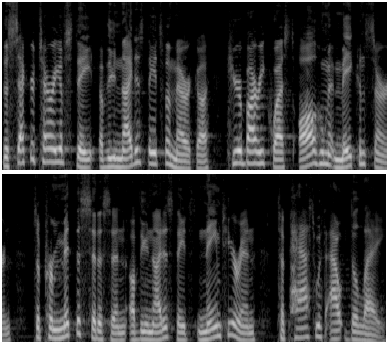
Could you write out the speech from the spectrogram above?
The Secretary of State of the United States of America hereby requests all whom it may concern to permit the citizen of the United States named herein to pass without delay,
